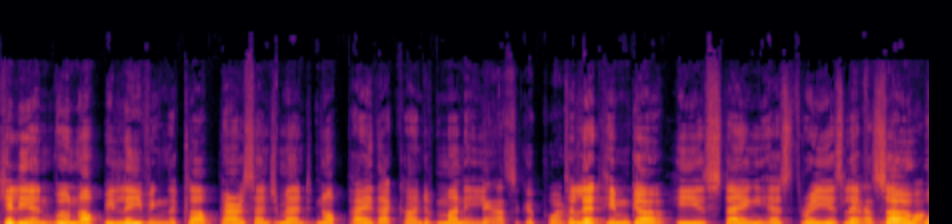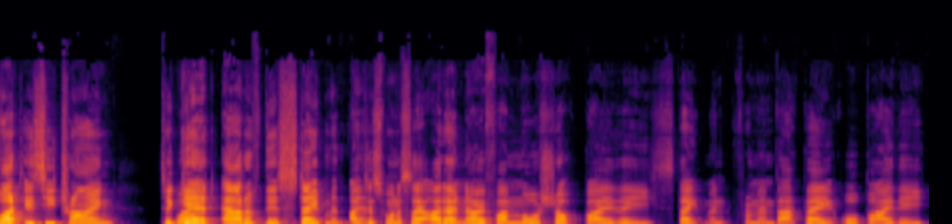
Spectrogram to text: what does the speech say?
Kylian will not be leaving the club. Paris Saint Germain did not pay that kind of money that's a good point. to let him go. He is staying. He has three years left. that's a good So, what is he trying to Well, get out of this statement? I then? just want to say, I don't know if I'm more shocked by the statement from Mbappe or by the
